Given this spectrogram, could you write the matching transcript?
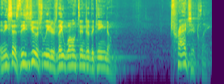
And he says, these Jewish leaders, they won't enter the kingdom. Tragically.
